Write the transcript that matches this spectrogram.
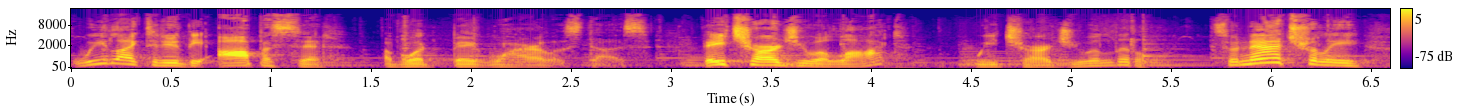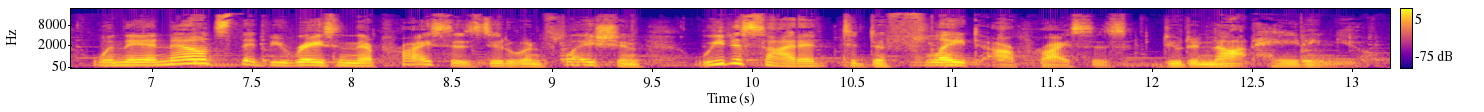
we like to do the opposite of what Big Wireless does. They charge you a lot, we charge you a little. So naturally, when they announced they'd be raising their prices due to inflation, we decided to deflate our prices due to not hating you.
